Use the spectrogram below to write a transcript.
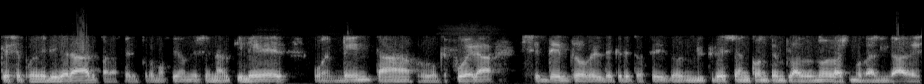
que se puede liberar para hacer promociones en alquiler o en venta o lo que fuera. Dentro del decreto 6-2003 se han contemplado nuevas modalidades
